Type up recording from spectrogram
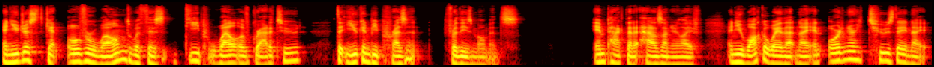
and you just get overwhelmed with this deep well of gratitude that you can be present for these moments. Impact that it has on your life. And you walk away that night, an ordinary Tuesday night,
